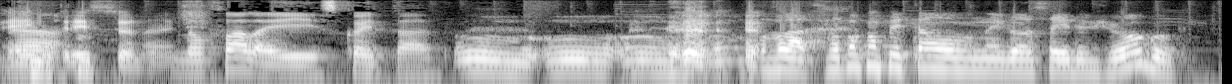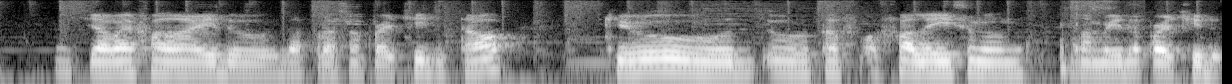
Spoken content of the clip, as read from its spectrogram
É Ah. impressionante. não fala isso, coitado. Ô, ô, ô, ô, Vato, só pra completar um negócio aí do jogo, a gente já vai falar aí do, da próxima partida e tal, que eu, eu, tá- eu falei isso no, no meio da partida.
